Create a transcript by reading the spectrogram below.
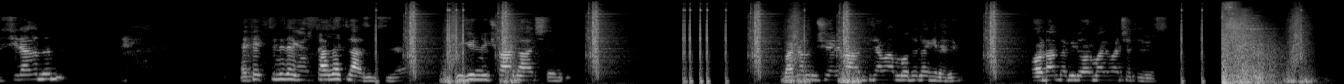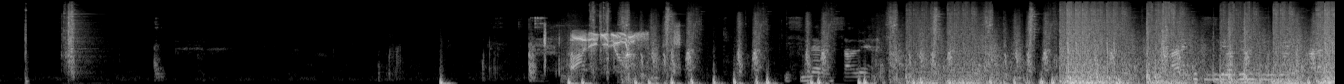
silahının efektini de göstermek lazım size. Bir günlük vardı açtım. Bakalım şöyle bir antrenman moduna girelim. Oradan da bir normal maç atarız. Hadi gidiyoruz. İsimler efsane. Hareket hızı gördüğünüz gibi böyle hareket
